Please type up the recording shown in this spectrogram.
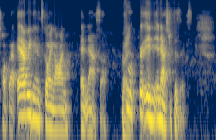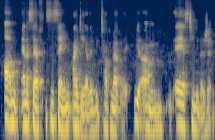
talk about everything that's going on at NASA Right. for- in, in astrophysics. Um, NSF is the same idea. They'd be talking about um, AST division.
